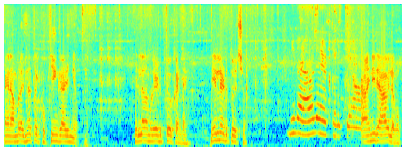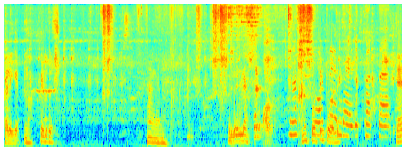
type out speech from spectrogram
അങ്ങനെ നമ്മൾ ഇന്നത്തെ കുക്കിംഗ് കഴിഞ്ഞു. എല്ലാം നമ്മൾ എടുത്തു വെക്കണ്ടേ? നീ എല്ലാം എടുത്തു വെച്ചോ ആ ഇനി രാവിലെ നമുക്ക് കളിക്കാം. എടുത്തു വെച്ചു. അങ്ങനെ. ഇല്ല പൊട്ടിപ്പോലെ ഏ?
